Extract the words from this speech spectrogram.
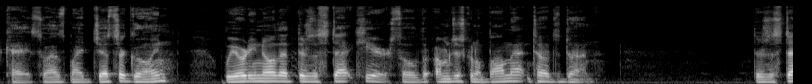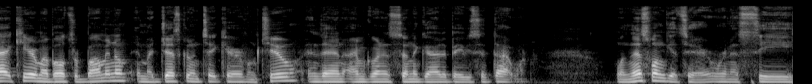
Okay, so as my jets are going, we already know that there's a stack here. So I'm just going to bomb that until it's done. There's a stack here. My boats are bombing them, and my jet's going to take care of them too. And then I'm going to send a guy to babysit that one. When this one gets here, we're going to see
